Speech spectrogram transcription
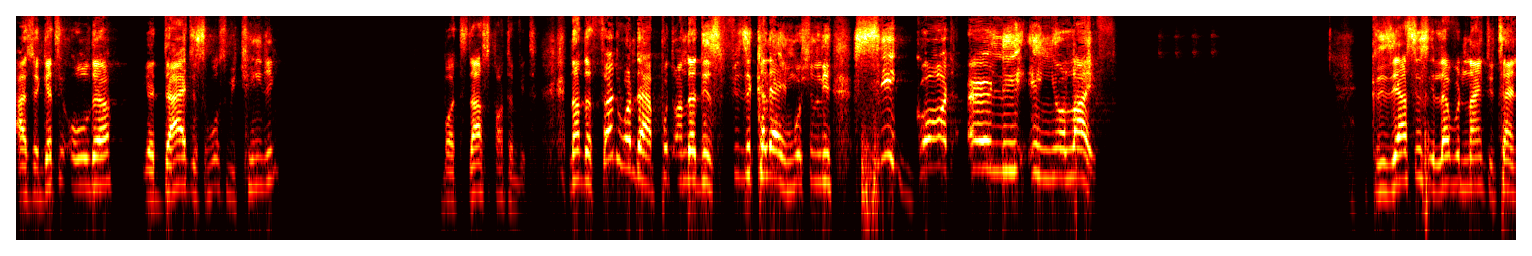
As you're getting older, your diet is supposed to be changing. But that's part of it. Now, the third one that I put under this physically and emotionally see God early in your life. Ecclesiastes 11 9 to 10.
